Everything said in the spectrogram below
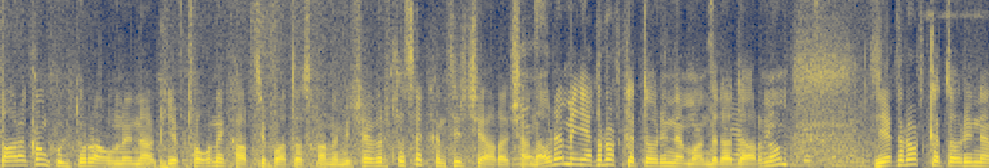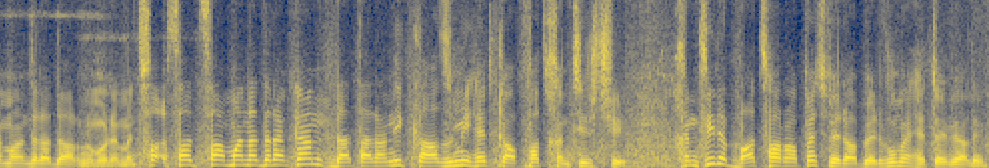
տարական կուլտուրա ունենաք եւ թողնեք հարցի պատասխանը։ Միջև վերջլսեք, խնդիր չի առաջանա։ Ուրեմն երկրորդ կտորին եմ անդր անդրադառնում։ Երկրորդ կտորին եմ անդրադառնում, ուրեմն սա սահմանադրական դատարանի կազմի հետ կապված խնդիր չի։ Խնդիրը բացառապես վերաբերվում է հետևյալին։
